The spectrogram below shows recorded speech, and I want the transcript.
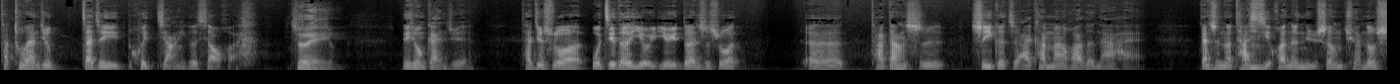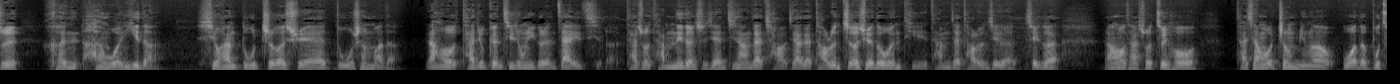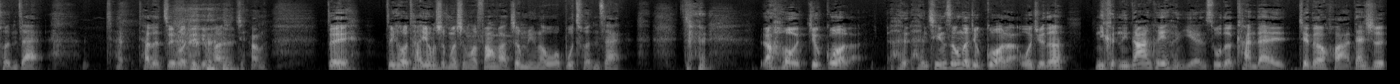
他突然就在这里会讲一个笑话，对，那种感觉。他就说，我记得有有一段是说，呃，他当时是一个只爱看漫画的男孩，但是呢，他喜欢的女生全都是很很文艺的，喜欢读哲学、读什么的。然后他就跟其中一个人在一起了。他说他们那段时间经常在吵架，在讨论哲学的问题，他们在讨论这个这个。然后他说最后他向我证明了我的不存在。他 他的最后这句话是这样的，对，最后他用什么什么方法证明了我不存在，对，然后就过了，很很轻松的就过了。我觉得你可你当然可以很严肃的看待这段话，但是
